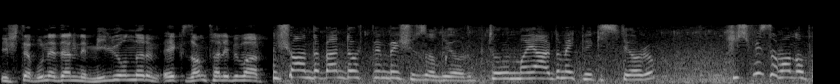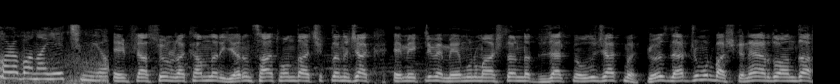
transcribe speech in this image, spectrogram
İşte bu nedenle milyonların ek zam talebi var. Şu anda ben 4500 alıyorum. Torunuma yardım etmek istiyorum. Hiçbir zaman o para bana yetmiyor. Enflasyon rakamları yarın saat 10'da açıklanacak. Emekli ve memur maaşlarında düzeltme olacak mı? Gözler Cumhurbaşkanı Erdoğan'da.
